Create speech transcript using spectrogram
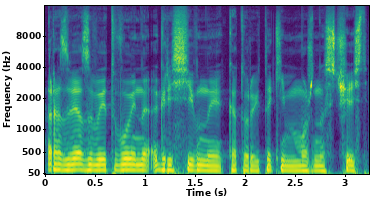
развязывает войны агрессивные, которые такими можно счесть.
